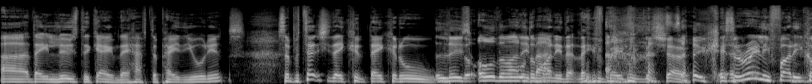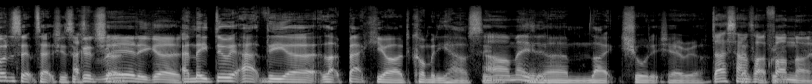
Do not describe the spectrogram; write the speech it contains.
uh, they lose the game, they have to pay the audience. So potentially they could they could all Lose all the money all the back. money that they've made from the show. So it's a really funny concept. Actually, it's a That's good show. really good. And they do it at the uh, like backyard comedy house. In, Oh, amazing. In, um, like Shoreditch area. That sounds like fun, though.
